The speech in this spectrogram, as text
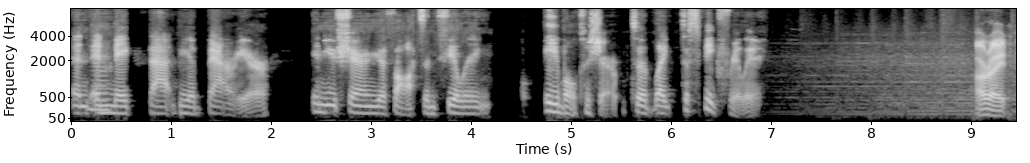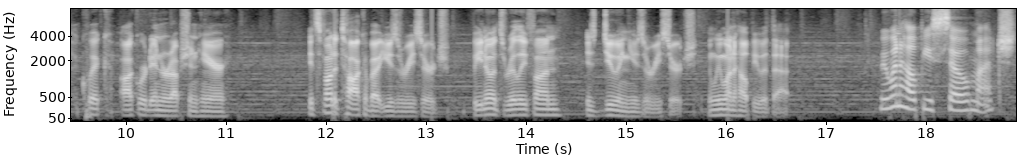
and Yeah. and make that be a barrier in you sharing your thoughts and feeling able to share to like to speak freely All right, a quick awkward interruption here. It's fun to talk about user research, but you know what's really fun is doing user research, and we want to help you with that. We want to help you so much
